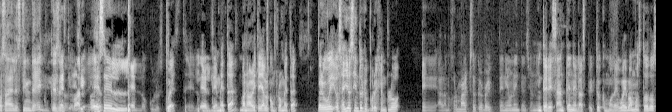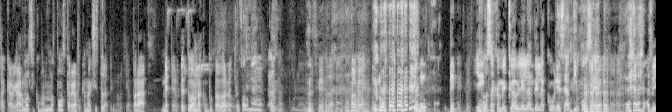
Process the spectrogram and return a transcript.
O sea, el Steam Deck, que es, Es, el que- es O sea, el, el Oculus Quest, el, el de Meta. Bueno, ahorita ya lo compró Meta. Pero, güey, o sea, yo siento que, por ejemplo, eh, a lo mejor Mark Zuckerberg tenía una intención interesante en el aspecto como de, güey, vamos todos a cargarnos y como no nos podemos cargar porque no existe la tecnología para meterte tú a una computadora. Para güey. enchufarme por el culo. ¿no? Sí, o sea, obviamente no. Entonces, the next best thing- Hijo, sácame cable, Elan de la cola. Que sea tipo C. Así,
